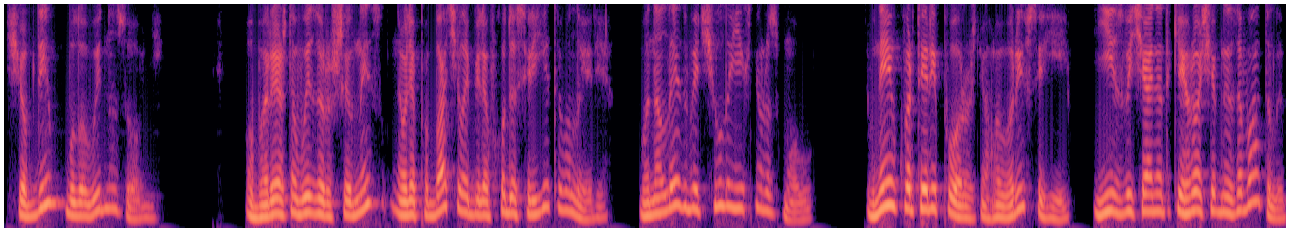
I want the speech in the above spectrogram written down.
щоб дим було видно зовні. Обережно визирувши вниз, Оля побачила біля входу Сергія та Валерія. Вона ледве чула їхню розмову. В неї в квартирі порожньо, говорив Сергій. Їй, звичайно, такі гроші б не завадили б.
